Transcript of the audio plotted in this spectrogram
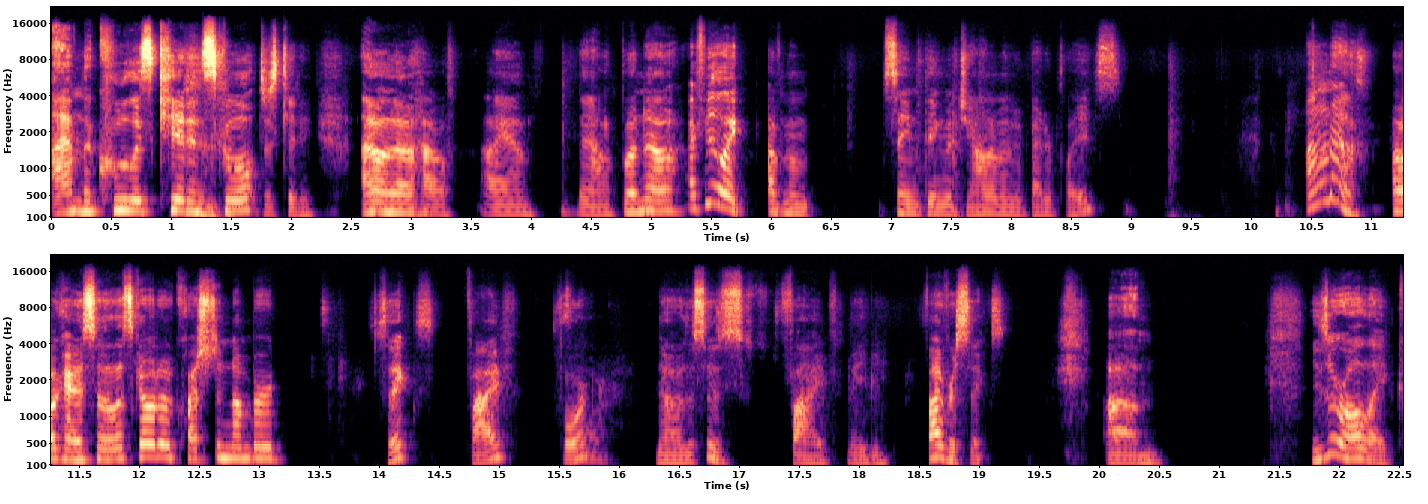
I'm the coolest kid in school. Just kidding. I don't know how I am now, but no, I feel like I'm the same thing with John. I'm in a better place. I don't know. Okay, so let's go to question number six, five, four. No, this is five, maybe five or six. Um, these are all like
